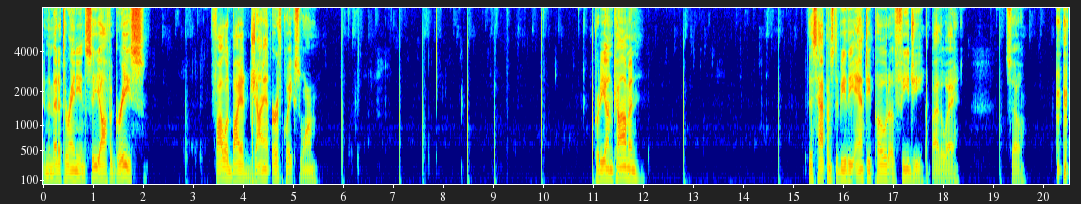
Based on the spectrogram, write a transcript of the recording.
in the Mediterranean Sea off of Greece, followed by a giant earthquake swarm. Pretty uncommon. This happens to be the antipode of Fiji, by the way. So,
